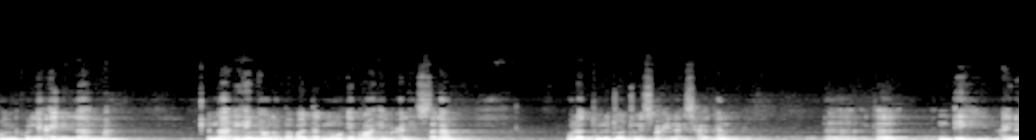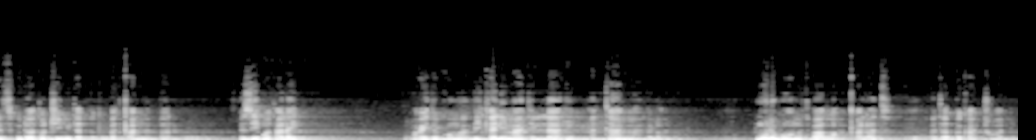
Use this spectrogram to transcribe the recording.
ወሚን ኩል ዓይን ላማ እና ይሄኛውን አባባል ደግሞ ኢብራሂም ዓለይሂ ሰላም ሁለቱ ልጆቹን እስማኤልና ኢስሐቅን ከእንዲህ አይነት ጉዳቶች የሚጠብቅበት ቃል ነበረ እዚህ ቦታ ላይ ወዒድኩማ ቢከሊማት ላህ አታማ ብለዋል ሙሉ በሆኑት በአላህ ቃላት እጠብቃችኋለሁ።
